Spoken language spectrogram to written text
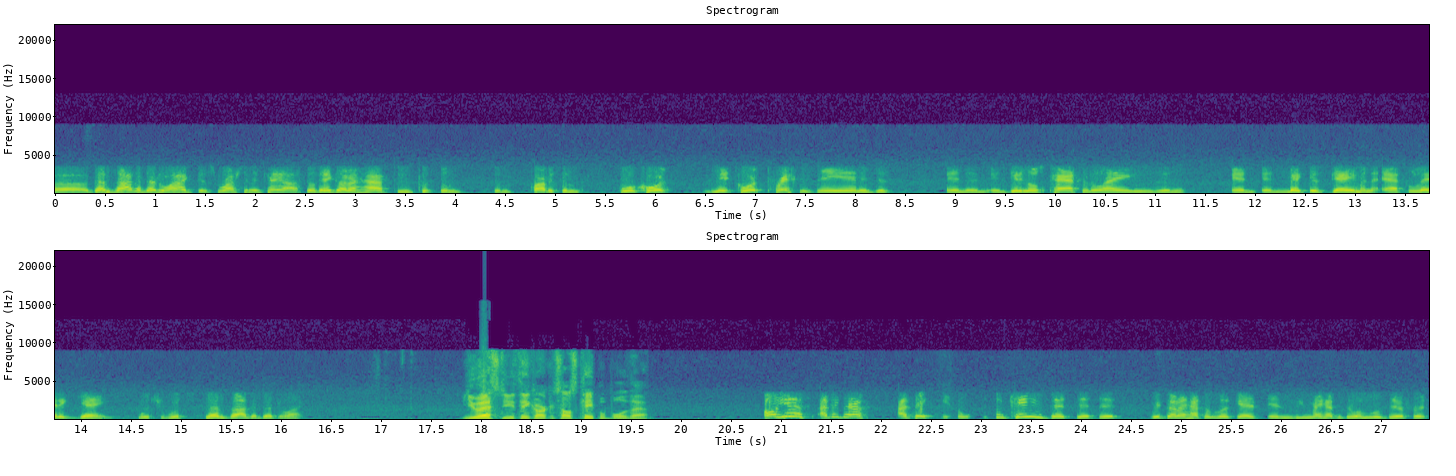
uh, Gonzaga doesn't like disruption and chaos, so they're going to have to put some some probably some full court, mid court presses in, and just and, and and getting those passing lanes and and and make this game an athletic game, which which Gonzaga doesn't like. U.S. Do you think Arkansas is capable of that? Oh yes, I think that. I think some keys that that, that we're going to have to look at, and we may have to do a little different.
